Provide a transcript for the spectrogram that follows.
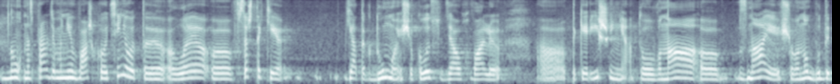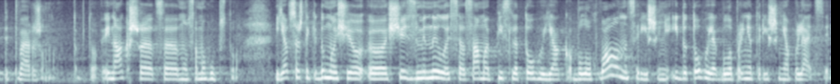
Ну насправді мені важко оцінювати, але е, все ж таки я так думаю, що коли суддя ухвалює е, таке рішення, то вона знає, що воно буде підтверджено. Тобто інакше це ну самогубство. Я все ж таки думаю, що е, щось змінилося саме після того, як було ухвалено це рішення, і до того, як було прийнято рішення апеляції.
